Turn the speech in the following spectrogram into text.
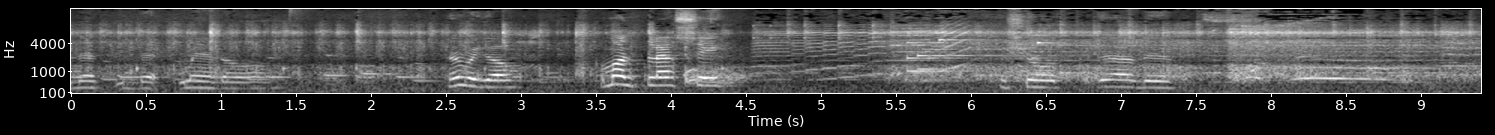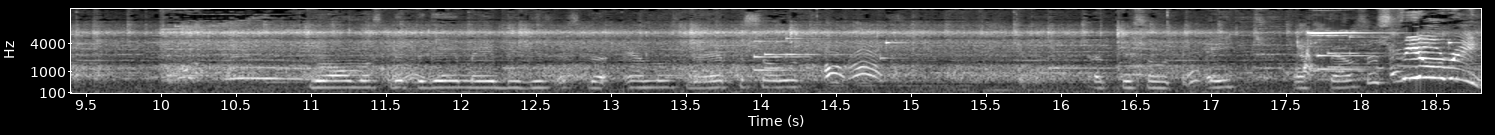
that, that medal. There we go. Come on, Plessie. We should get it. We almost did the game. Maybe this is the end of the episode. Episode 8 of Bowser's Fury!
